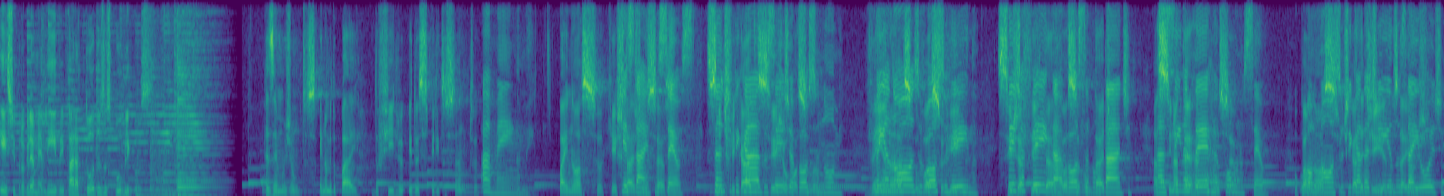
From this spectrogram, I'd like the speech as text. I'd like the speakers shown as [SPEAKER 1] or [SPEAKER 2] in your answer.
[SPEAKER 1] Este programa é livre para todos os públicos.
[SPEAKER 2] Rezemos juntos, em nome do Pai, do Filho e do Espírito Santo.
[SPEAKER 3] Amém.
[SPEAKER 2] Amém. Pai nosso, que
[SPEAKER 3] Que
[SPEAKER 2] estais,
[SPEAKER 3] estais
[SPEAKER 2] nos
[SPEAKER 3] nos
[SPEAKER 2] céus,
[SPEAKER 3] céus,
[SPEAKER 2] santificado
[SPEAKER 3] santificado seja o vosso
[SPEAKER 2] nome. Venha a nós o vosso reino.
[SPEAKER 3] Seja feita a vossa vontade,
[SPEAKER 2] assim na terra como no céu.
[SPEAKER 3] no céu.
[SPEAKER 2] O pão nosso de cada dia nos dai hoje.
